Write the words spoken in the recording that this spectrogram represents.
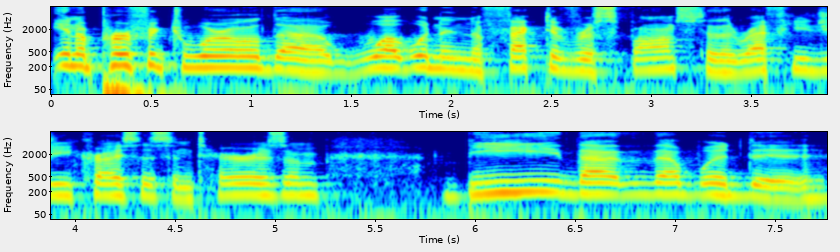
in a perfect world, uh, what would an effective response to the refugee crisis and terrorism be? That that would, uh,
